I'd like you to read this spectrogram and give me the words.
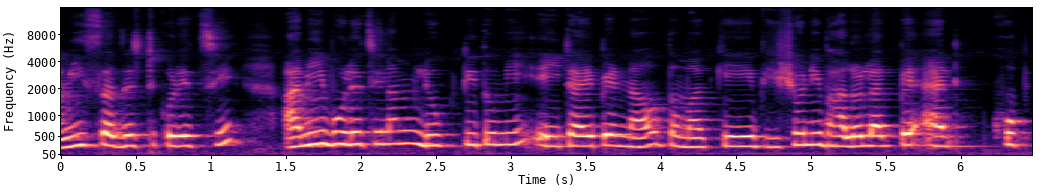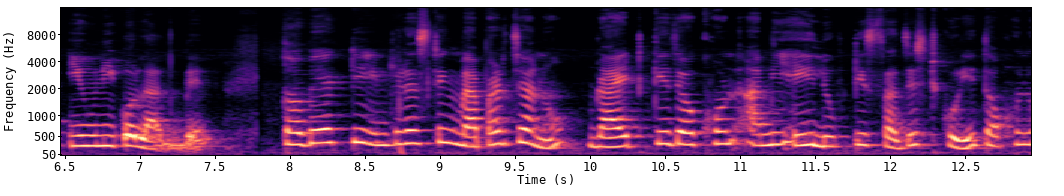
আমি সাজেস্ট করেছি। আমি বলেছিলাম লুকটি তুমি এই টাইপের নাও, তোমাকে ভীষণই ভালো লাগবে অ্যান্ড খুব ইউনিকও লাগবে। তবে একটি ইন্টারেস্টিং ব্যাপার জানো ব্রাইডকে যখন আমি এই লুকটি সাজেস্ট করি, তখন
